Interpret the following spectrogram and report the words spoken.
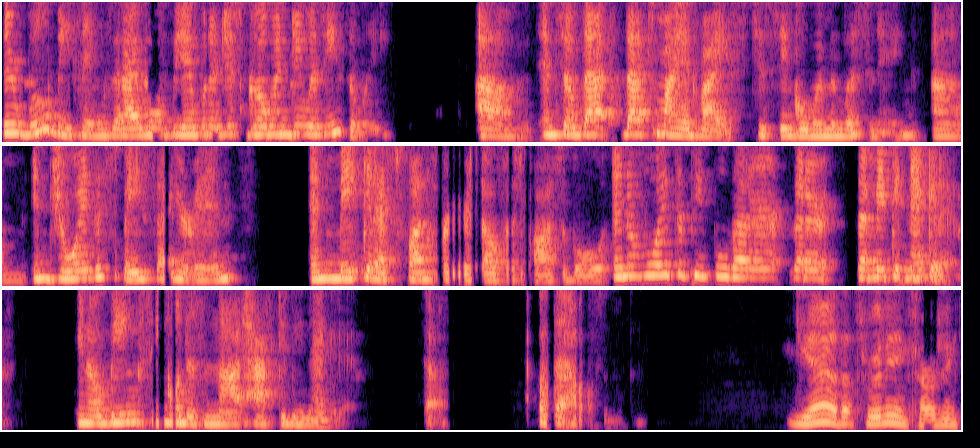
there will be things that i won't be able to just go and do as easily. Um, and so that that's my advice to single women listening. Um, enjoy the space that you're in and make it as fun for yourself as possible and avoid the people that are that are that make it negative. You know being single does not have to be negative. So i hope that helps. Yeah that's really encouraging.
